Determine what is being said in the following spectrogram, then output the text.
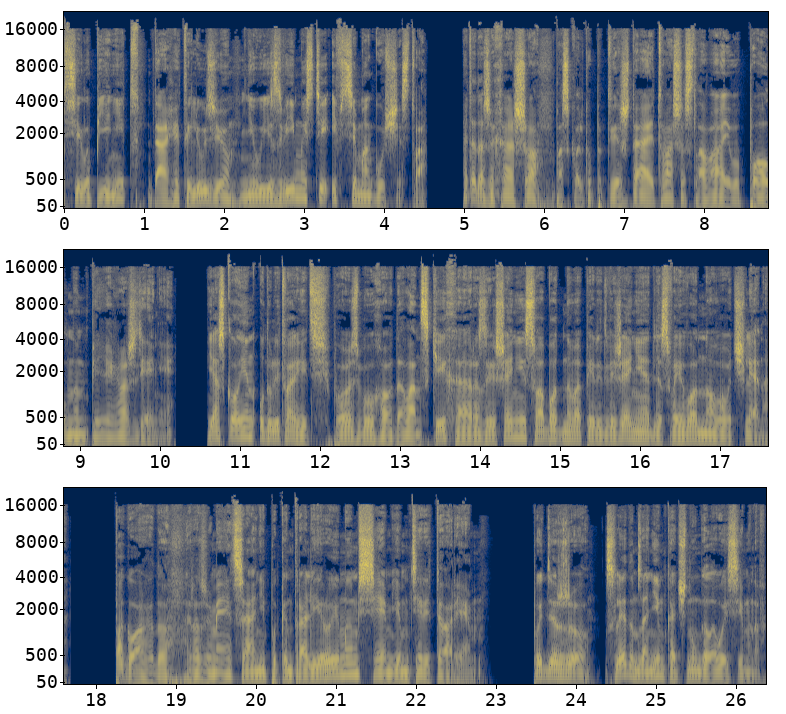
Сила пьянит, дарит иллюзию неуязвимости и всемогущества. Это даже хорошо, поскольку подтверждает ваши слова о его полном перерождении. Я склонен удовлетворить просьбу рода Ланских о разрешении свободного передвижения для своего нового члена. По городу, разумеется, а не по контролируемым семьям территориям. «Поддержу». Следом за ним качнул головой Симонов.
